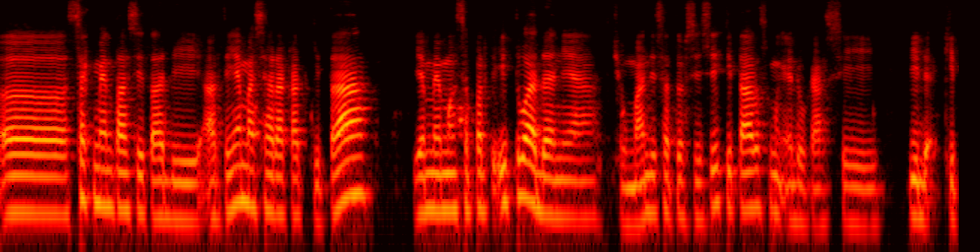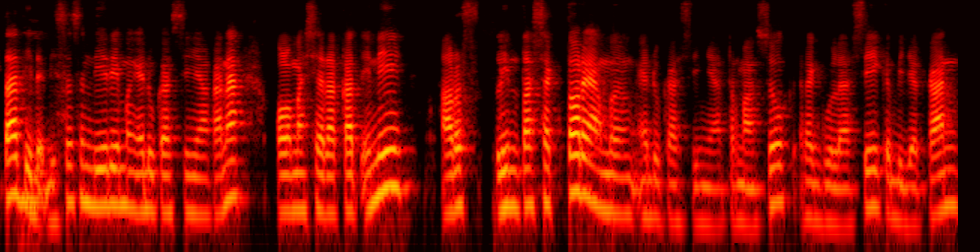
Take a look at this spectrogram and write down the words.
uh, segmentasi tadi. Artinya masyarakat kita ya memang seperti itu adanya. Cuman di satu sisi kita harus mengedukasi. Tidak kita tidak bisa sendiri mengedukasinya. Karena kalau masyarakat ini harus lintas sektor yang mengedukasinya. Termasuk regulasi kebijakan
